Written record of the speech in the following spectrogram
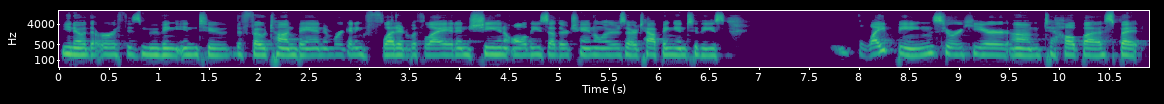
you know, the earth is moving into the photon band and we're getting flooded with light. And she and all these other channelers are tapping into these light beings who are here um, to help us. But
